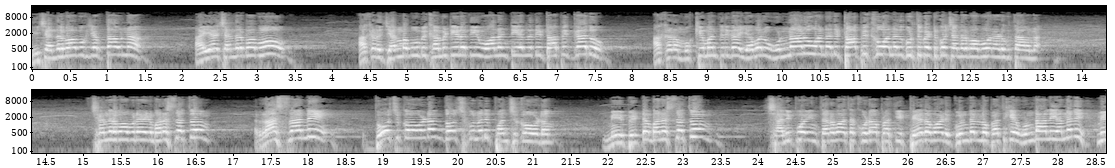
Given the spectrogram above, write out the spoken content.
ఈ చంద్రబాబుకు చెప్తా ఉన్నా అయ్యా చంద్రబాబు అక్కడ జన్మభూమి కమిటీలది వాలంటీర్లది టాపిక్ కాదు. అక్కడ ముఖ్యమంత్రిగా ఎవరు ఉన్నారు అన్నది టాపిక్ అన్నది గుర్తుపెట్టుకో చంద్రబాబు అని అడుగుతా ఉన్నా. చంద్రబాబు నాయుడు మనస్తత్వం రాష్ట్రాన్ని దోచుకోవడం దోచుకున్నది పంచుకోవడం. మీ బిడ్డ మనస్తత్వం చనిపోయిన తర్వాత కూడా ప్రతి పేదవాడి గుండెల్లో బ్రతికే ఉండాలి అన్నది మీ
